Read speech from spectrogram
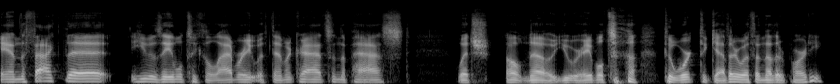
And the fact that he was able to collaborate with Democrats in the past, which oh no, you were able to to work together with another party,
